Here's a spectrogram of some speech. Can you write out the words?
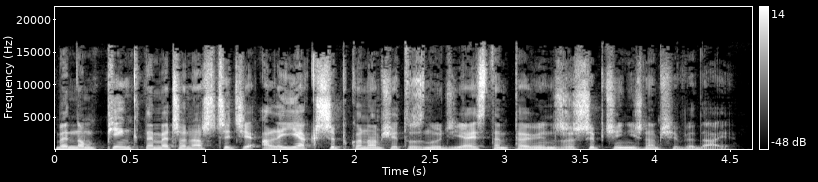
Będą piękne mecze na szczycie, ale jak szybko nam się to znudzi? Ja jestem pewien, że szybciej niż nam się wydaje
